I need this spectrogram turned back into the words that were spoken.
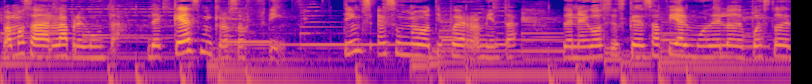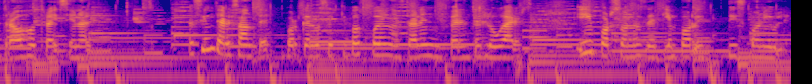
vamos a dar la pregunta de qué es Microsoft Teams. Teams es un nuevo tipo de herramienta de negocios que desafía el modelo de puesto de trabajo tradicional. Es interesante porque los equipos pueden estar en diferentes lugares y por zonas de tiempo disponible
